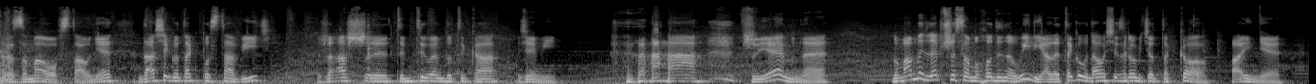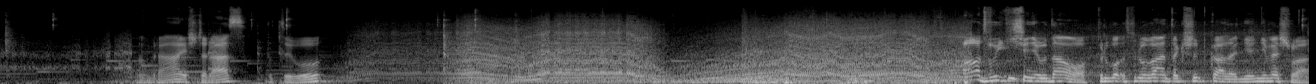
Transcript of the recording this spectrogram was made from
Teraz za mało wstał, nie? Da się go tak postawić, że aż y, tym tyłem dotyka ziemi. Przyjemne. No mamy lepsze samochody na Willy, ale tego udało się zrobić od tako. Fajnie. Dobra, jeszcze raz. Do tyłu. O, dwójki się nie udało. Próbu próbowałem tak szybko, ale nie, nie weszła.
